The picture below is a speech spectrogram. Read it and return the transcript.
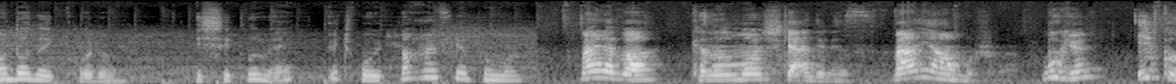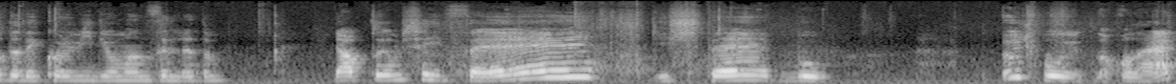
Oda dekoru, ışıklı ve 3 boyutlu harf yapımı. Merhaba, kanalıma hoş geldiniz. Ben Yağmur. Bugün ilk oda dekoru videomu hazırladım. Yaptığım şey ise işte bu. Üç boyutlu olarak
